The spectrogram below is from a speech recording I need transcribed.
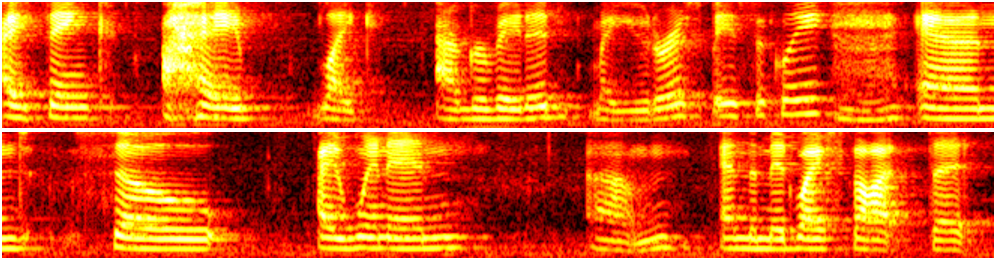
I think I like aggravated my uterus basically. And so I went in um, and the midwife thought that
